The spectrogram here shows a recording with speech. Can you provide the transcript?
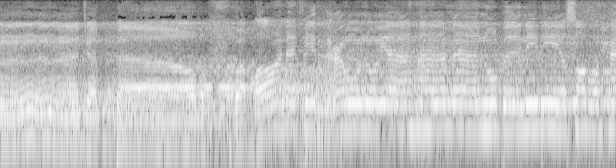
جبار. وقال فرعون يا هامان ابن لي صرحا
